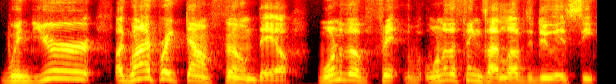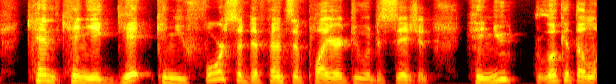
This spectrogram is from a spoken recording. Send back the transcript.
when you're like when I break down film, Dale, one of the one of the things I love to do is see can can you get can you force a defensive player to a decision? Can you look at the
